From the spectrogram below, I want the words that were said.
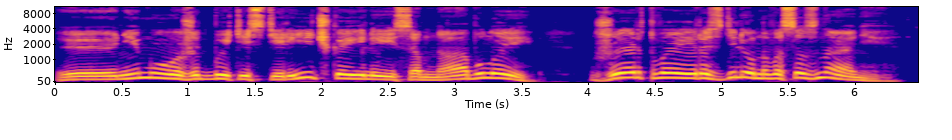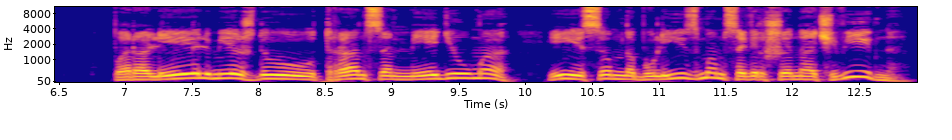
э, не может быть истеричкой или сомнабулой, жертвой разделенного сознания. Параллель между трансом медиума и сомнобулизмом совершенно очевидна.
